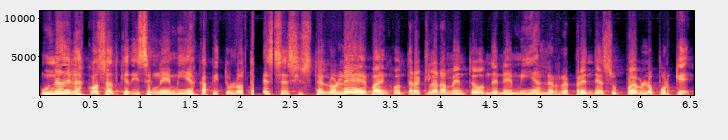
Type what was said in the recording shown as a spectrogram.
Una de las cosas que dice Nehemías capítulo 13, si usted lo lee, va a encontrar claramente donde Nehemías le reprende a su pueblo porque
